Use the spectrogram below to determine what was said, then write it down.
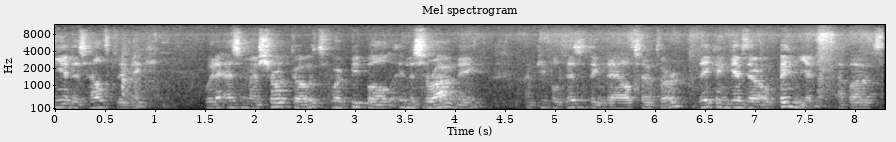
near this health clinic with an SMS shortcode where people in the surrounding and people visiting the health center, they can give their opinion about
